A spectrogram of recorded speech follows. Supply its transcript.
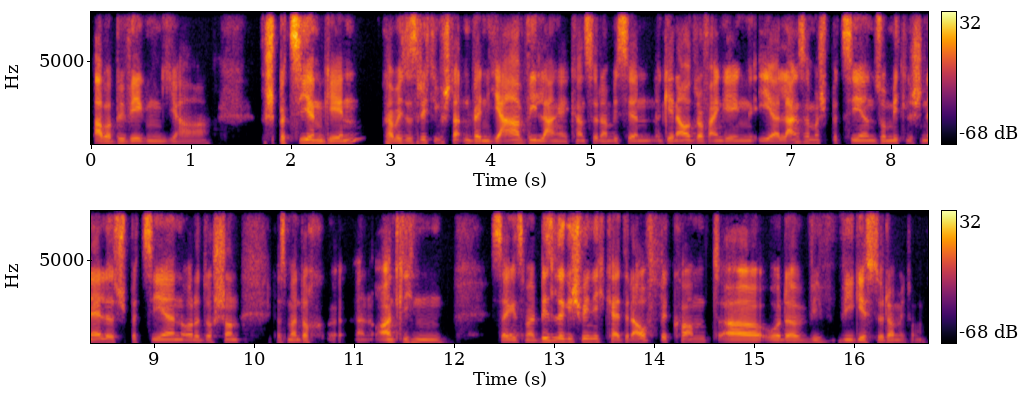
aber Bewegung ja. Spazieren gehen, habe ich das richtig verstanden? Wenn ja, wie lange? Kannst du da ein bisschen genau darauf eingehen? Eher langsamer spazieren, so mittelschnelles Spazieren oder doch schon, dass man doch äh, einen ordentlichen, sage ich jetzt mal, ein bisschen Geschwindigkeit drauf bekommt? Äh, oder wie, wie gehst du damit um?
